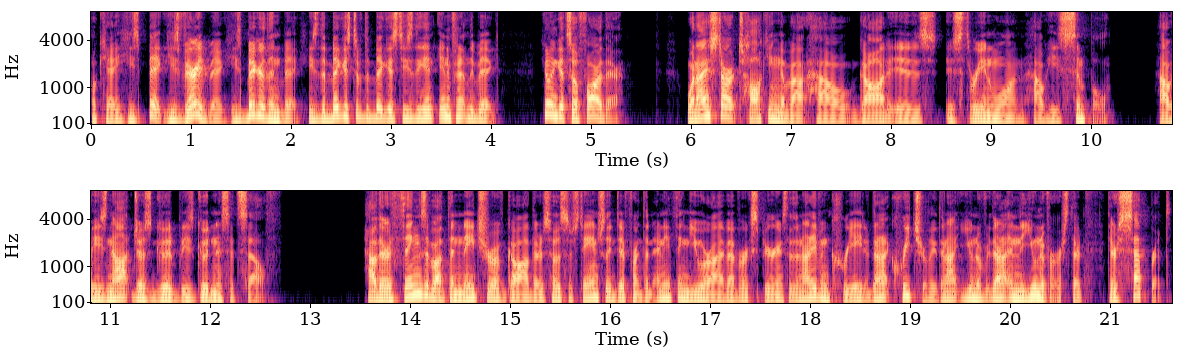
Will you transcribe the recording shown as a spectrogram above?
Okay, he's big. He's very big. He's bigger than big. He's the biggest of the biggest. He's the in- infinitely big. You don't get so far there. When I start talking about how God is is three in one, how he's simple, how he's not just good, but he's goodness itself, how there are things about the nature of God that are so substantially different than anything you or I have ever experienced that they're not even created. They're not creaturely. They're not univ- They're not in the universe. They're they're separate.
